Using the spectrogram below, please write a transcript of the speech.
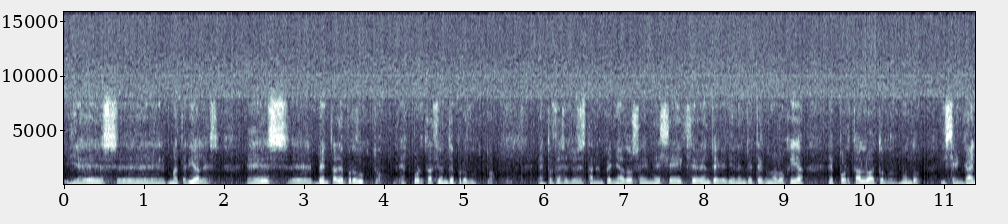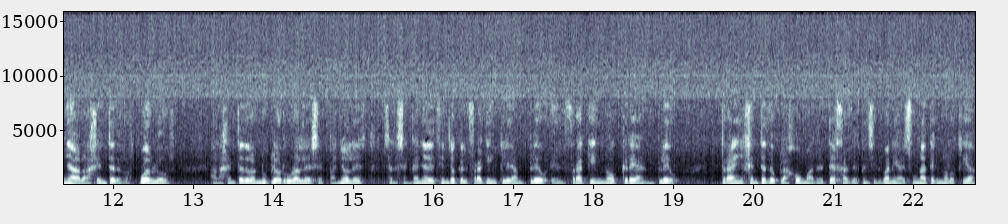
y es eh, materiales es eh, venta de producto, exportación de producto. Entonces ellos están empeñados en ese excedente que tienen de tecnología, exportarlo a todo el mundo. Y se engaña a la gente de los pueblos, a la gente de los núcleos rurales españoles, se les engaña diciendo que el fracking crea empleo. El fracking no crea empleo. Traen gente de Oklahoma, de Texas, de Pensilvania. Es una tecnología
